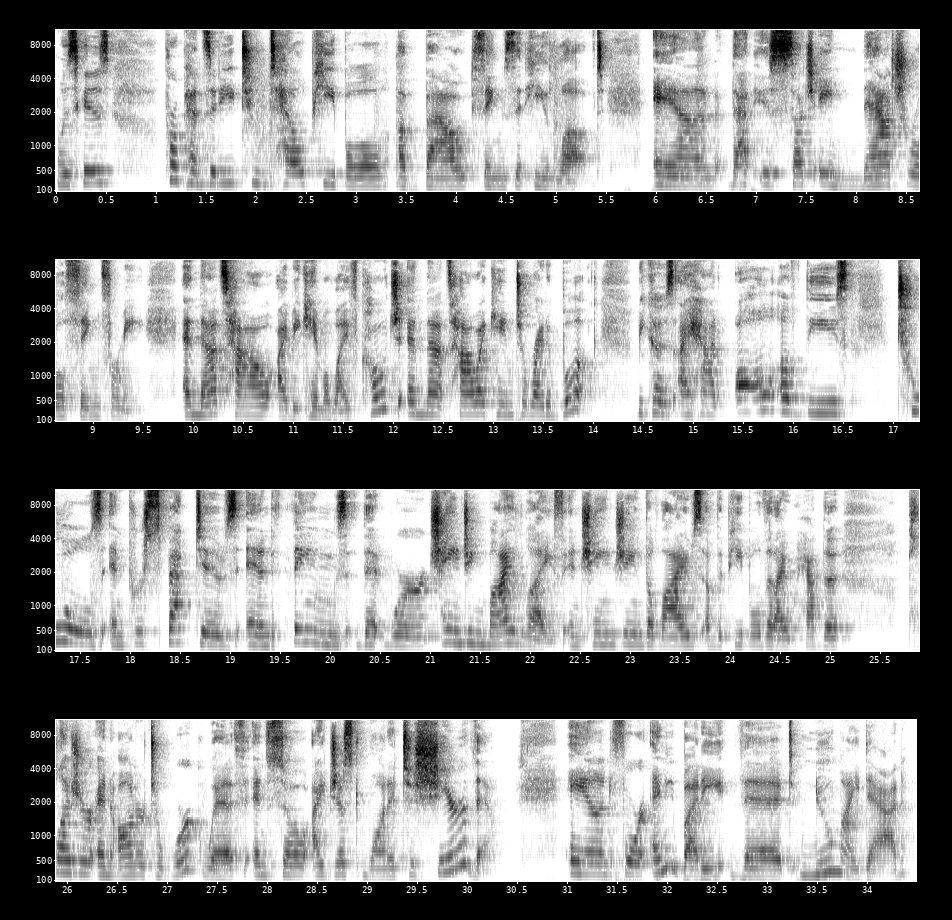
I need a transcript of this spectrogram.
was his propensity to tell people about things that he loved. And that is such a natural thing for me. And that's how I became a life coach. And that's how I came to write a book because I had all of these tools and perspectives and things that were changing my life and changing the lives of the people that I had the pleasure and honor to work with. And so I just wanted to share them. And for anybody that knew my dad,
